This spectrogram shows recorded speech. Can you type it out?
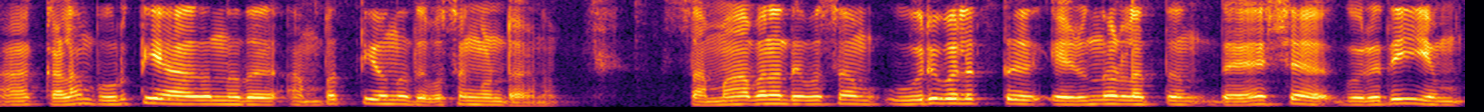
ആ കളം പൂർത്തിയാകുന്നത് അമ്പത്തിയൊന്ന് ദിവസം കൊണ്ടാണ്. സമാപന ദിവസം ഊരുവലത്ത് എഴുന്നള്ളത്തും ദേശ ഗുരുതിയും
